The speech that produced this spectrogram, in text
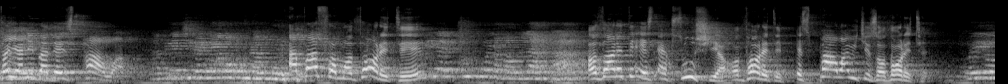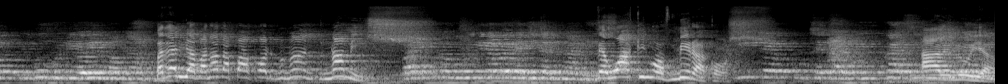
Tell your neighbor there is power. Apart from authority, authority is exousia, authority. It's power which is authority. But then you have another power called duna- dunamis, the working of miracles. Hallelujah.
